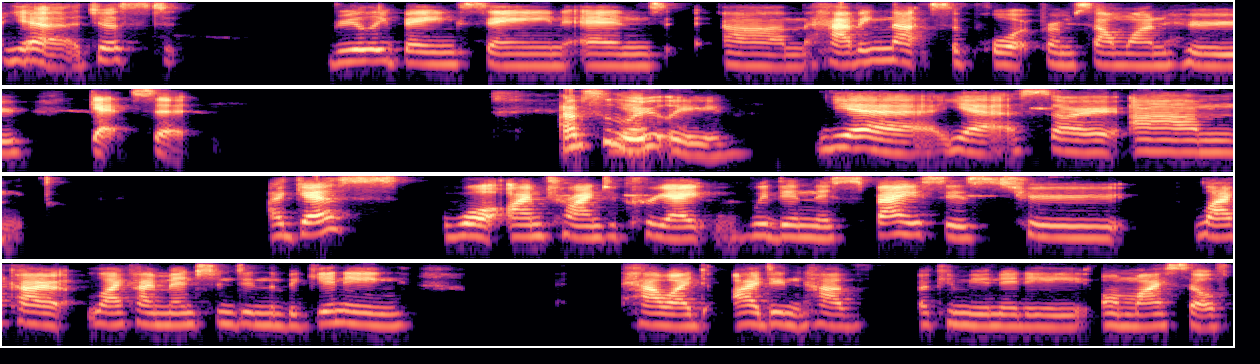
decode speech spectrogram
yeah, just really being seen and um, having that support from someone who gets it. Absolutely. Yeah, yeah. yeah. So um, I guess what I'm trying to create within this space is to, like I like I mentioned in the beginning, how I I didn't have a community on my self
